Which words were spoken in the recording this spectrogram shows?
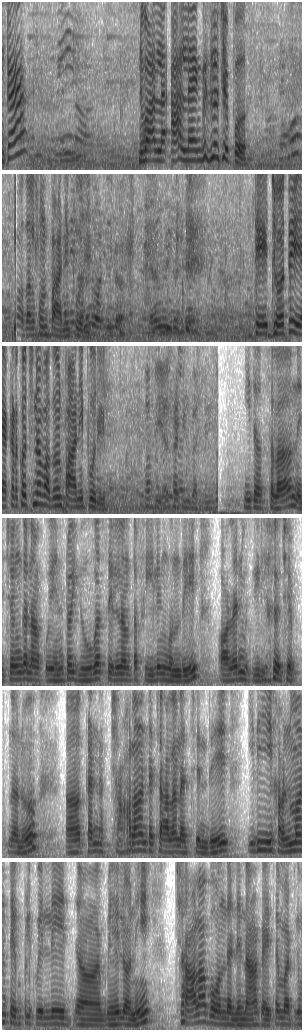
ఇంకా? నువ్వు వాళ్ళ ఆ లాంగ్వేజ్లో చెప్పు. వదలకుండా పానీపూరి. టే జ్యోతి ఎక్కడికి వచ్చినా వదలను పానీపూరి. ఇది అసలు నిజంగా నాకు ఏంటో యూఎస్ వెళ్ళినంత ఫీలింగ్ ఉంది. ఆల్రెడీ మీకు వీడియోలో చెప్తున్నాను. కానీ నాకు చాలా అంటే చాలా నచ్చింది. ఇది హనుమాన్ టెంపుల్కి వెళ్ళి వేలోని చాలా బాగుందండి. నాకైతే మటుకు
